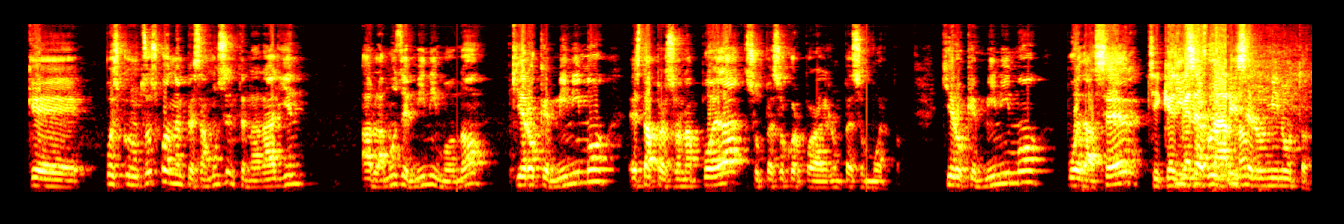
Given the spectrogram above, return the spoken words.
que, pues con nosotros cuando empezamos a entrenar a alguien, hablamos de mínimo, ¿no? Quiero que mínimo esta persona pueda su peso corporal en un peso muerto. Quiero que mínimo pueda hacer sí, que 15 burpees en un minuto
